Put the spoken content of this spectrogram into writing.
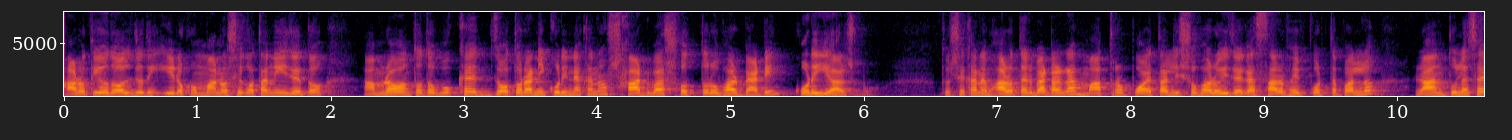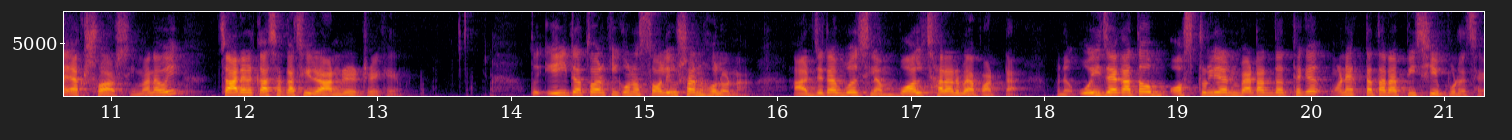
ভারতীয় দল যদি এরকম মানসিকতা নিয়ে যেত, আমরা অন্তত পক্ষে যত রানই করি না কেন, ষাট বা সত্তর ওভার ব্যাটিং করেই আসব। তো সেখানে ভারতের ব্যাটাররা মাত্র পঁয়তাল্লিশ ওভার ওই জায়গায় সার্ভাইভ করতে পারল রান তুলেছে একশো আশি মানে ওই চারের কাছাকাছি রান রেট রেখে। তো এইটা তো আর কি কোনো সলিউশন হলো না। আর যেটা বলছিলাম, বল ছাড়ার ব্যাপারটা মানে ওই জায়গাতেও অস্ট্রেলিয়ান ব্যাটারদের থেকে অনেকটা তারা পিছিয়ে পড়েছে।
